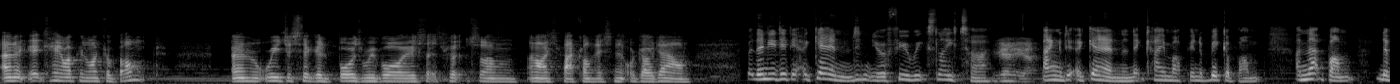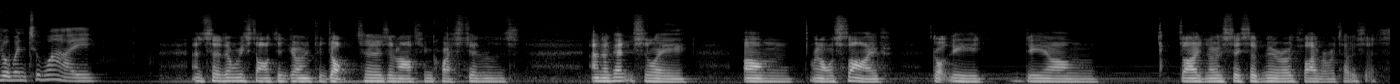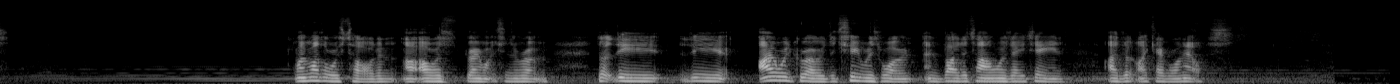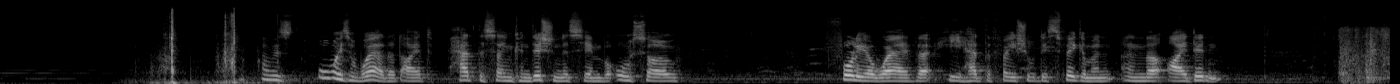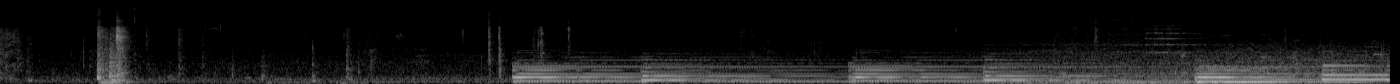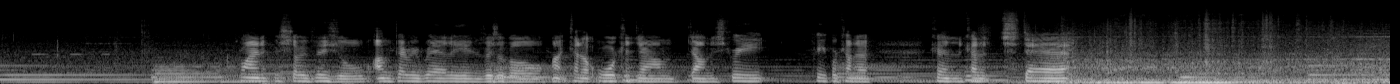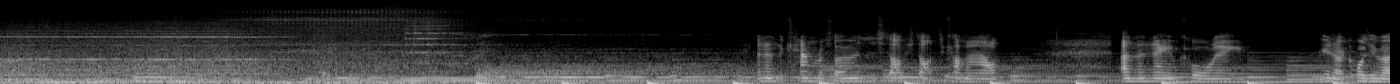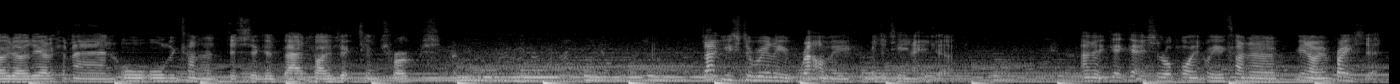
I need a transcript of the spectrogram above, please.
And it, it came up in like a bump. And we just figured, boys we boys, let's put some an ice pack on this and it will go down. But then you did it again, didn't you, a few weeks later? Yeah, yeah. Banged it again and it came up in a bigger bump. And that bump never went away. And so then we started going to doctors and asking questions. And eventually, um, when I was five, got the, the um, diagnosis of neurofibromatosis. My mother was told, and I, I was very much in the room, that the, the I would grow, the tumours won't, and by the time I was 18, I'd look like everyone else. I was always aware that I'd had the same condition as him, but also fully aware that he had the facial disfigurement and that I didn't. So visual. I'm very rarely invisible. Kind of walking down down the street, people kind of can kind of stare. And then the camera phones and stuff start to come out, and the name calling you know, Quasimodo, the Elephant Man, all, all the kind of disfigured bad guy victim tropes. That used to really rattle me as a teenager. And it get, gets to a point where you kind of, you know, embrace it.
